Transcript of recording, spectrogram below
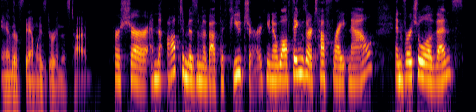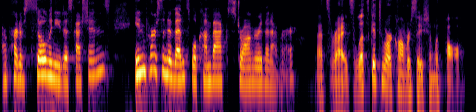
and their families during this time. For sure. And the optimism about the future. You know, while things are tough right now and virtual events are part of so many discussions, in person events will come back stronger than ever. That's right. So let's get to our conversation with Paul.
